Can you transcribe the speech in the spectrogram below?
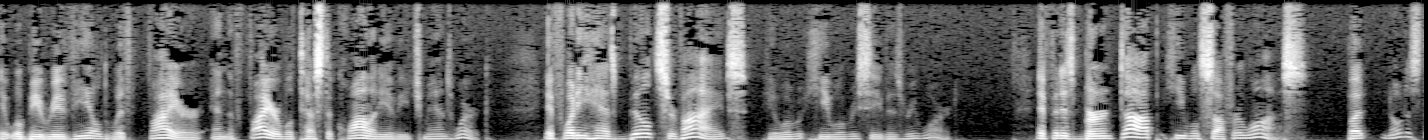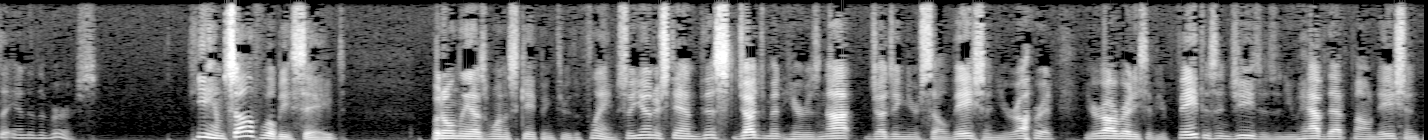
It will be revealed with fire, and the fire will test the quality of each man's work. If what he has built survives, he will he will receive his reward. If it is burnt up, he will suffer loss. But notice the end of the verse. He himself will be saved, but only as one escaping through the flames. So you understand this judgment here is not judging your salvation. You're already you're already if your faith is in Jesus and you have that foundation,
